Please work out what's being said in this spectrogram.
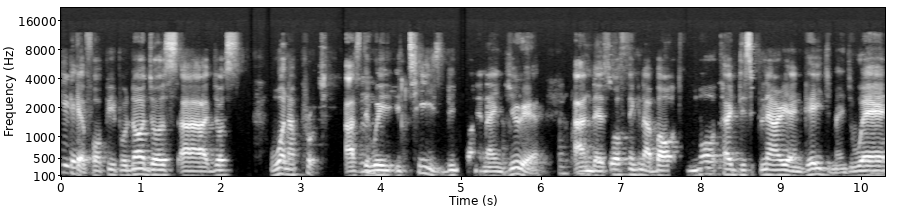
care for people, not just uh just one approach as mm. the way it is being done in Nigeria. Okay. And there's also thinking about multidisciplinary engagement where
